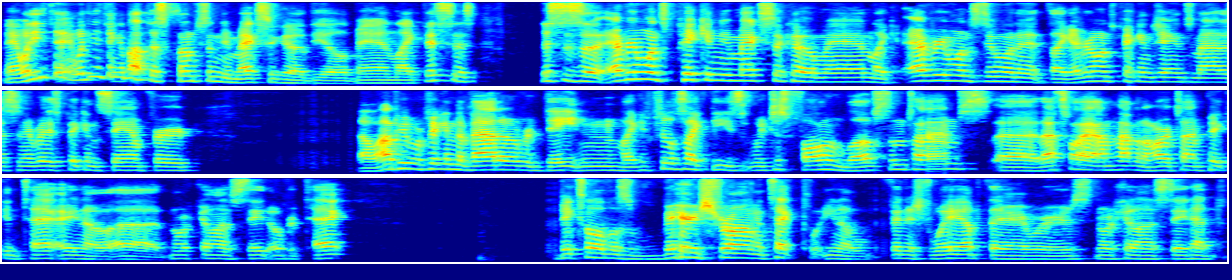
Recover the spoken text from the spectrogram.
man, what do you think? What do you think about this Clemson New Mexico deal, man? Like this is this is a everyone's picking New Mexico, man. Like everyone's doing it. Like everyone's picking James Madison. Everybody's picking Samford. A lot of people are picking Nevada over Dayton. Like it feels like these we just fall in love sometimes. Uh, that's why I'm having a hard time picking Tech. You know, uh, North Carolina State over Tech. Big 12 was very strong and Tech, you know, finished way up there, whereas North Carolina State had to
